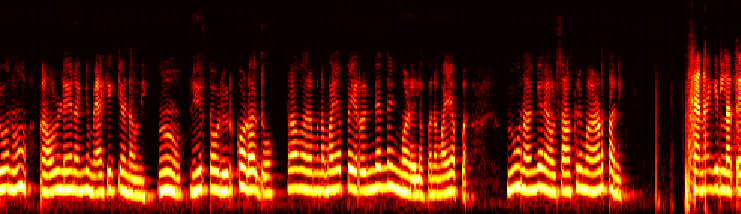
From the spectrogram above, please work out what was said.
ಇವನು ಅವಳನ್ನೇನು ಹಂಗೆ ಮ್ಯಾಕ್ ಇಕ್ಕೊಂಡವನಿ ಹ್ಞೂ ನೀರು ತೊಗೊಂಡು ಹಿಡ್ಕೊಡೋದು. ರಾಮ ನಮ್ಮ ಅಯ್ಯಪ್ಪ ಯಾರು ಹಿಂದೆಂದ ಹಿಂಗೆ ಮಾಡಿಲ್ಲಪ್ಪ, ನಮ್ಮ ಅಯ್ಯಪ್ಪ. ಇವನು ಹಂಗೇನೆ ಅವಳು ಸಾಕ್ರಿ ಮಾಡ್ತಾನೆ. ಚೆನ್ನಾಗಿರ್ಲತ್ತೆ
